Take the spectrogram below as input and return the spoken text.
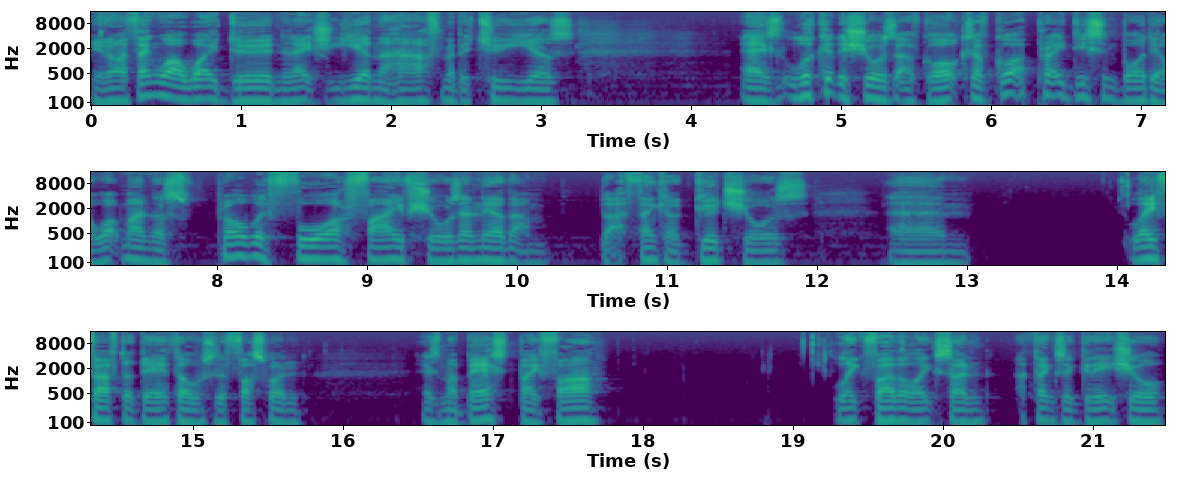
You know, I think what I want to do in the next year and a half, maybe two years, is look at the shows that I've got because I've got a pretty decent body of work, man. There's probably four or five shows in there that I'm that I think are good shows. Um, Life After Death, obviously the first one, is my best by far. Like Father, Like Son, I think it's a great show.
